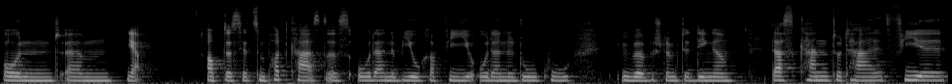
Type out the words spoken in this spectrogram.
Und ähm, ja, ob das jetzt ein Podcast ist oder eine Biografie oder eine Doku über bestimmte Dinge, das kann total viel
